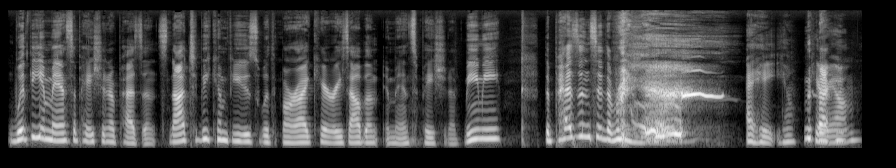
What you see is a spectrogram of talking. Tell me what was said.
With the emancipation of peasants, not to be confused with Mariah Carey's album Emancipation of Mimi, the peasants in the I hate you. Carry on.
